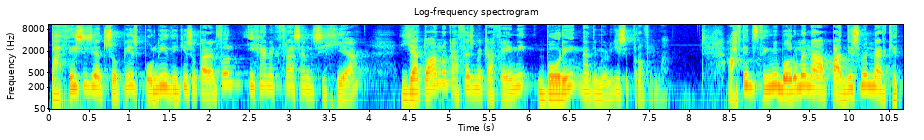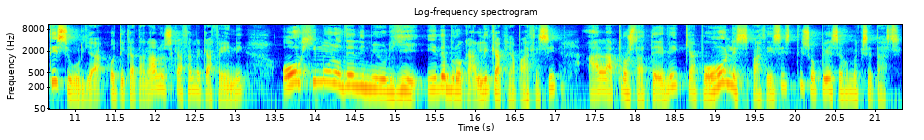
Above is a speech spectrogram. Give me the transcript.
Παθήσεις για τις οποίες πολλοί ειδικοί στο παρελθόν είχαν εκφράσει ανησυχία για το αν ο καφές με καφεΐνη μπορεί να δημιουργήσει πρόβλημα. Αυτή τη στιγμή μπορούμε να απαντήσουμε με αρκετή σιγουριά ότι η κατανάλωση καφέ με καφεΐνη όχι μόνο δεν δημιουργεί ή δεν προκαλεί κάποια πάθηση, αλλά προστατεύει και από όλες τις παθήσεις τις οποίες έχουμε εξετάσει.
